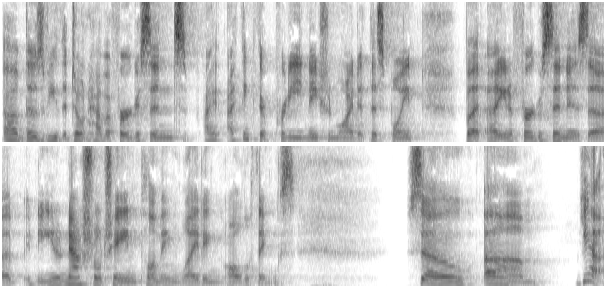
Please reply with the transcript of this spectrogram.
Um, those of you that don't have a Ferguson's, I, I, think they're pretty nationwide at this point. But uh, you know, Ferguson is a you know national chain, plumbing, lighting, all the things. So um, yeah,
